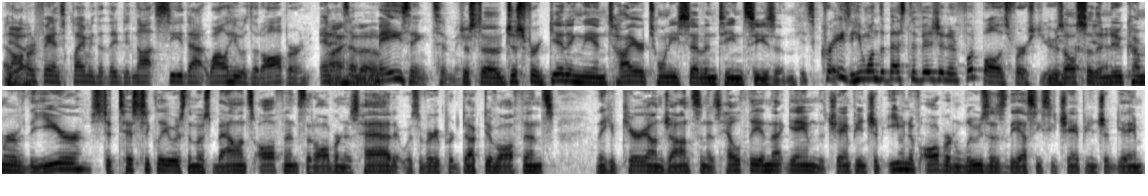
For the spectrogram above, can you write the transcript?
And Yeah. Auburn fans claiming that they did not see that while he was at Auburn, and it's had a- amazing to me. Just uh, just forgetting the entire 2017 season. it's crazy. He won the best division in football his first year. He was also the newcomer of the year. Statistically, it was the most balanced offense that Auburn has had. It was a very productive offense. I think if Kerryon Johnson is healthy in that game, the championship, even if Auburn loses the SEC championship game,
